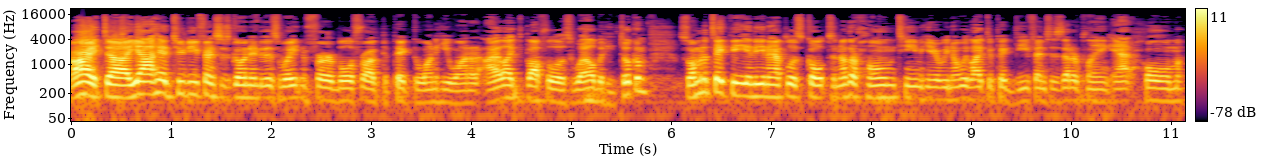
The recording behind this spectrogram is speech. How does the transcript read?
All right, uh, yeah, I had two defenses going into this, waiting for Bullfrog to pick the one he wanted. I liked Buffalo as well, but he took him. So I'm going to take the Indianapolis Colts, another home team here. We know we like to pick defenses that are playing at home.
